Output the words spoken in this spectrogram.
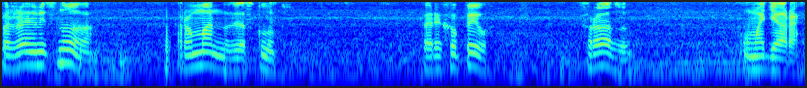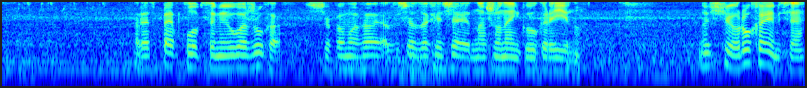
Бажаю міцного. Роман на зв'язку. Перехопив фразу у Мадяра. Респект хлопцям і уважуха, що помагає, що захищає нашу неньку Україну. Ну що, рухаємося.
